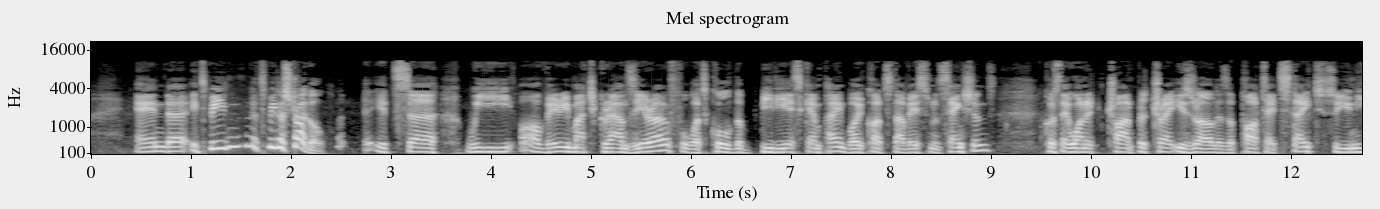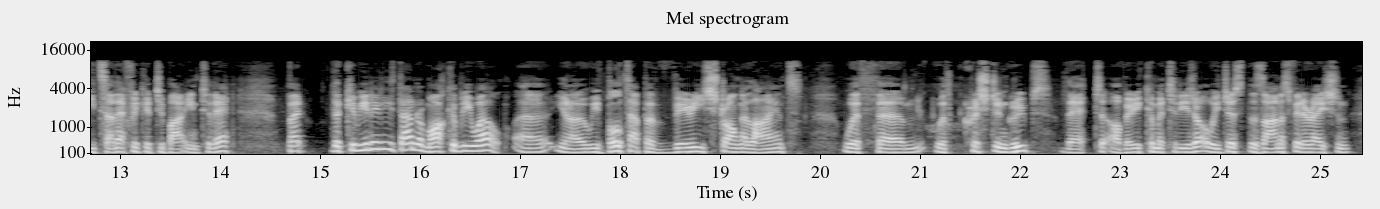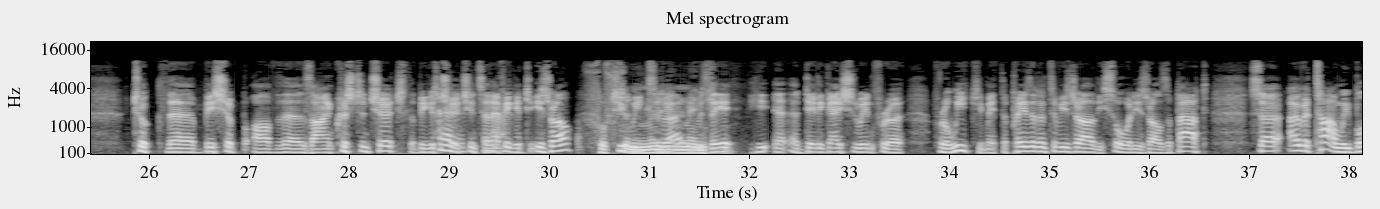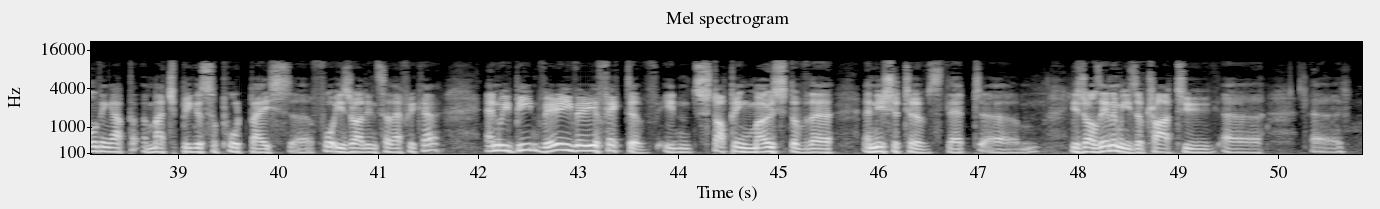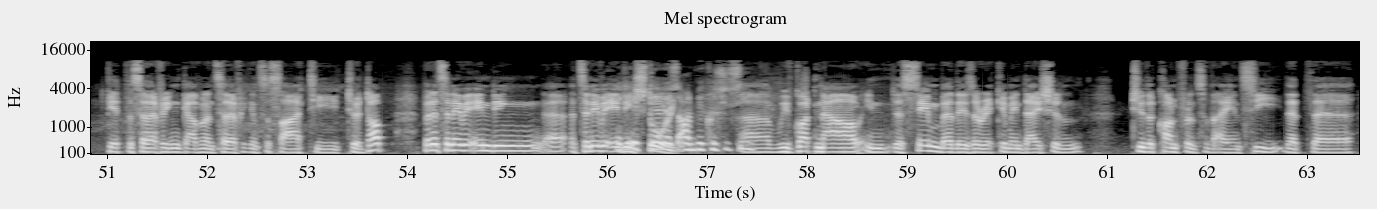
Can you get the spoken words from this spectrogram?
and uh, it's been it's been a struggle. It's uh, we are very much ground zero for what's called the BDS campaign, boycotts, divestment, sanctions, because they want to try and portray Israel as a apartheid state. So you need South Africa to buy into that, but the community's done remarkably well. Uh, you know, we've built up a very strong alliance with um, with Christian groups that are very committed to Israel. We just the Zionist Federation took the bishop of the Zion Christian Church, the biggest Oh, church in South yeah. Africa, to Israel two weeks ago. million He was there. He, a, a delegation went for a for a week. He met the president of Israel. He saw what Israel's about. So over time, we're building up a much bigger support base uh, for Israel in South Africa, and we've been very very effective in stopping most of the initiatives that um, Israel's enemies have tried to. Uh, uh, Get the South African government, South African society to adopt, but it's a never-ending, uh, it's a never-ending it story. goes on because you see- uh, we've got now in December. There's a recommendation to the conference of the ANC that the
